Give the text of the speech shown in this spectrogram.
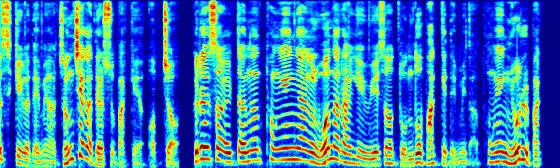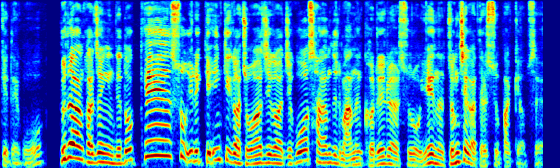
6개가 되면 정체가 될 수밖에 없죠. 그래서 일단은 통행량을 원활하게 위해서 돈도 받게 됩니다. 통행료를 받게 되고 그러한 과정인데도 계속 이렇게 인기가 좋아져가지고 사람들이 많은 거래를 할수록 얘는 정체가 될 수밖에 없어요.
